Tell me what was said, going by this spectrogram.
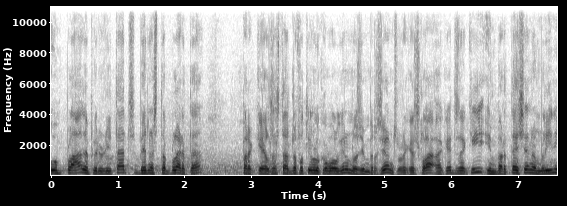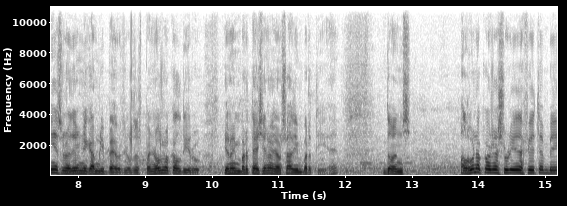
un pla de prioritats ben establerta perquè els estats no fotin el que vulguin amb les inversions, perquè, és clar aquests d'aquí inverteixen en línies que no tenen ni cap ni peus, i els espanyols no cal dir-ho, que no inverteixen allà on s'ha d'invertir. Eh? Doncs alguna cosa s'hauria de fer també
